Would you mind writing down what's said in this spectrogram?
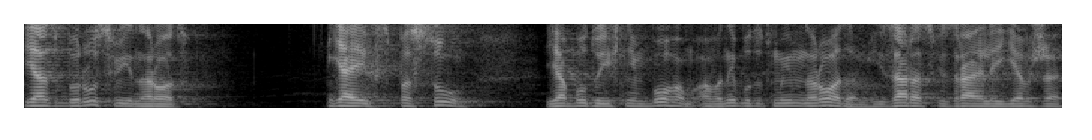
я зберу свій народ, я їх спасу, я буду їхнім Богом, а вони будуть моїм народом. І зараз в Ізраїлі є вже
